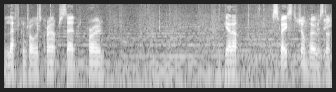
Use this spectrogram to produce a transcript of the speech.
left control is crouch, said prone. Get up, space to jump over stuff.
